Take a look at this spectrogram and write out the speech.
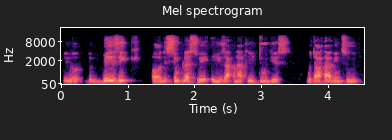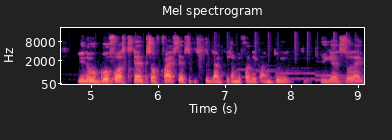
you know the basic or the simplest way a user can actually do this without having to you know go four steps or five steps into the application before they can do it. You get so like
